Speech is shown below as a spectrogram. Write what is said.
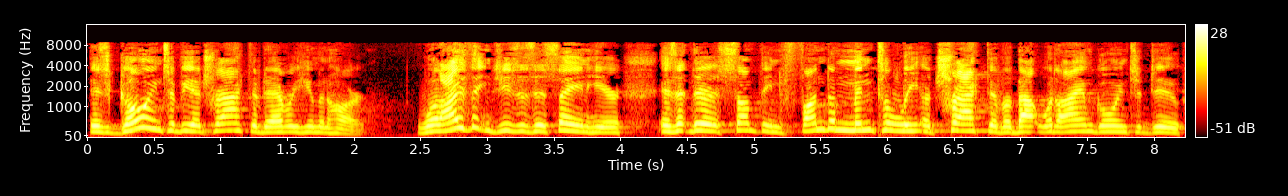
is going to be attractive to every human heart. What I think Jesus is saying here is that there is something fundamentally attractive about what I am going to do.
